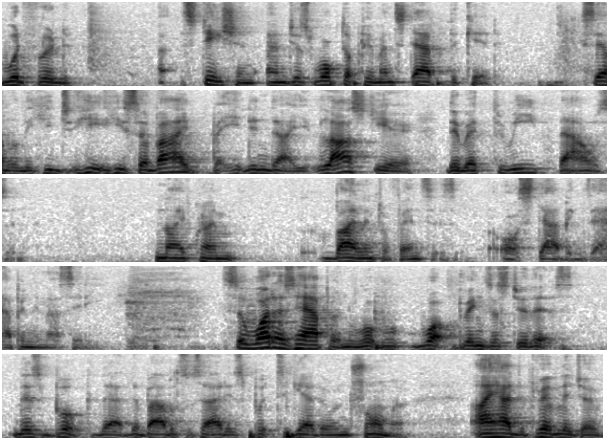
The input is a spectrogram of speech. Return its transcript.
Woodford uh, Station, and just walked up to him and stabbed the kid severely. He, he, he survived, but he didn't die. Last year, there were 3,000 knife crime, violent offenses or stabbings that happened in our city. So, what has happened? What, what brings us to this? This book that the Bible Society has put together on trauma. I had the privilege of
